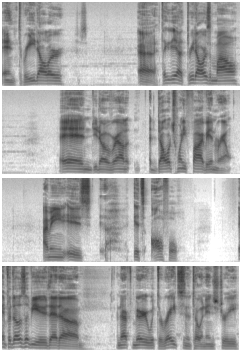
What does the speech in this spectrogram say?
and three dollar uh, I think yeah, three dollars a mile, and you know around a dollar twenty-five in route. I mean, is it's awful. And for those of you that um, are not familiar with the rates in the towing industry,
